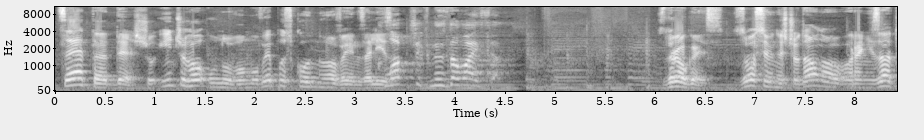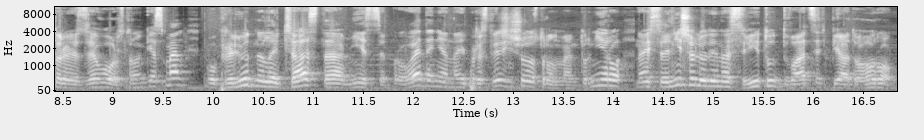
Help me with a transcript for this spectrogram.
Це та дещо іншого у новому випуску новин заліза. Хлопчик, не здавайся! Здорово, гайс! Зовсім нещодавно організатори The World Strongest Man оприлюднили час та місце проведення найпрестижнішого стронгмен турніру Найсильніша людина світу 25-го року.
